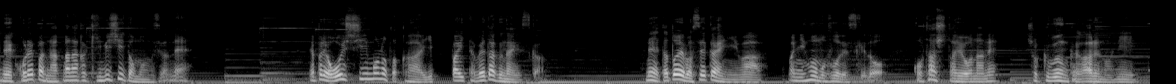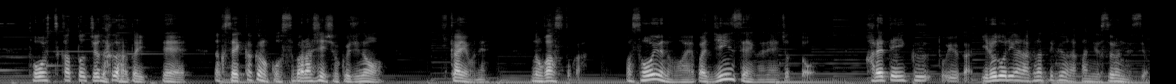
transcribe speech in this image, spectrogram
で、これやっぱなかなか厳しいと思うんですよね。やっぱり美味しいものとかいっぱい食べたくないですか？ね、例えば世界には、まあ、日本もそうですけど、こう多種多様なね、食文化があるのに、糖質カット中だからといって、なんかせっかくのこう素晴らしい食事の機会をね、逃すとか、まあ、そういうのはやっぱり人生がね、ちょっと枯れていくというか、彩りがなくなっていくような感じがするんですよ。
